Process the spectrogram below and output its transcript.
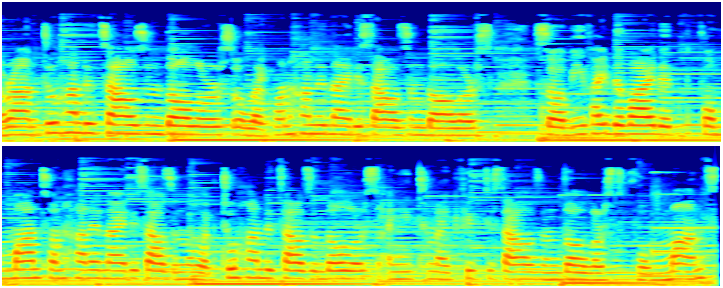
around $200,000 or like $190,000 so if I divide it for months 190,000 or like $200,000 I need to make $50,000 for months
